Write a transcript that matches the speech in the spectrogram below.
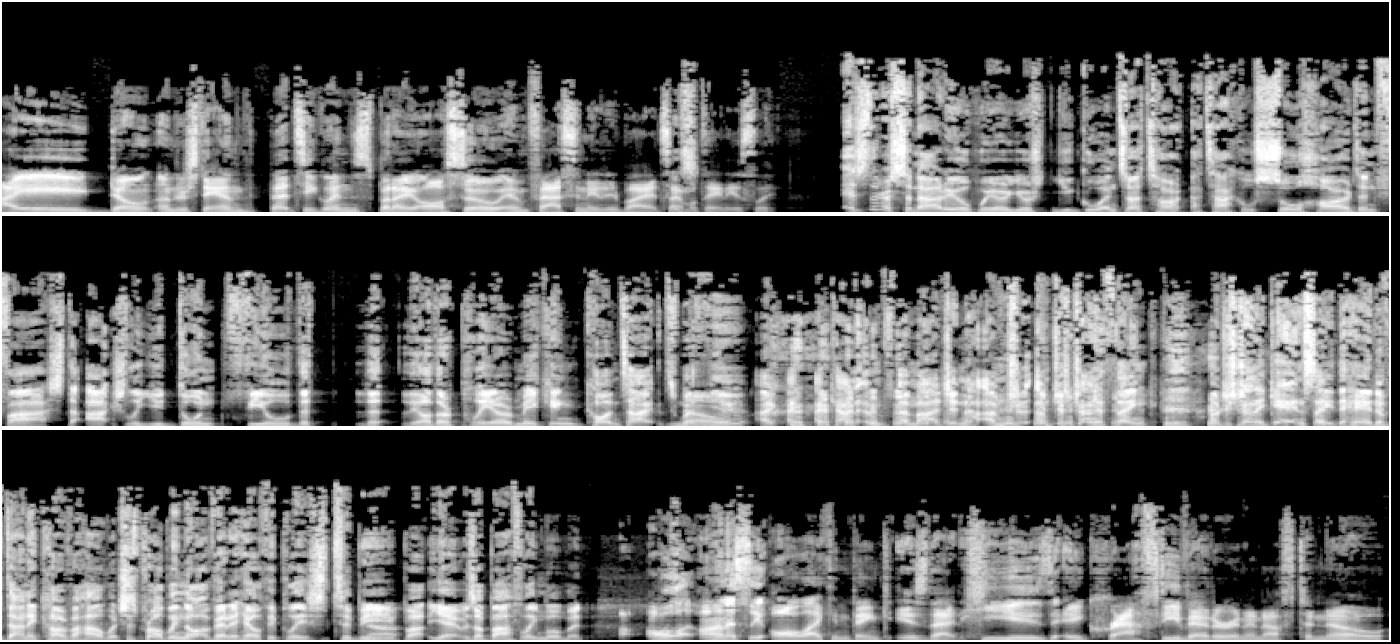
I don't understand that sequence, but I also am fascinated by it simultaneously. Is, is there a scenario where you you go into a, tar- a tackle so hard and fast that actually you don't feel the the, the other player making contact no. with you. I, I, I can't imagine. I'm, tr- I'm just trying to think. I'm just trying to get inside the head of Dani Carvajal, which is probably not a very healthy place to be. No. But yeah, it was a baffling moment. All honestly, all I can think is that he is a crafty veteran enough to know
